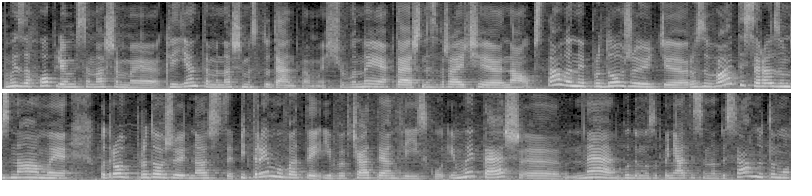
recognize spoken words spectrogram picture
Ми захоплюємося нашими клієнтами, нашими студентами, що вони теж, незважаючи на обставини, продовжують е, розвиватися разом з нами, продовжують нас підтримувати і вивчати англійську. І ми теж е, не будемо зупинятися на досягнутому.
